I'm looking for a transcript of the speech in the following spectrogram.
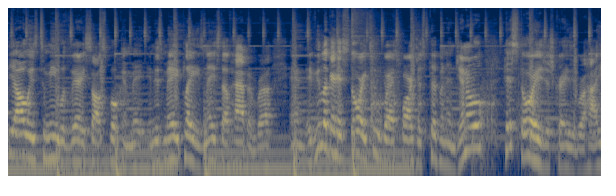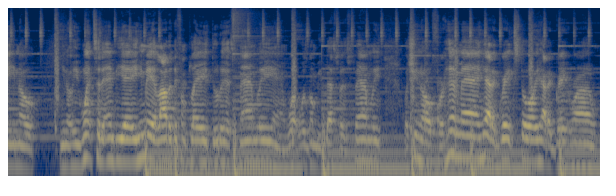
he always to me was very soft spoken and just made plays, made stuff happen, bro. And if you look at his story too, bro, as far as just Pippen in general, his story is just crazy, bro. How he you know, you know, he went to the NBA, he made a lot of different plays due to his family and what was gonna be best for his family. But you know, for him, man, he had a great story, had a great run,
